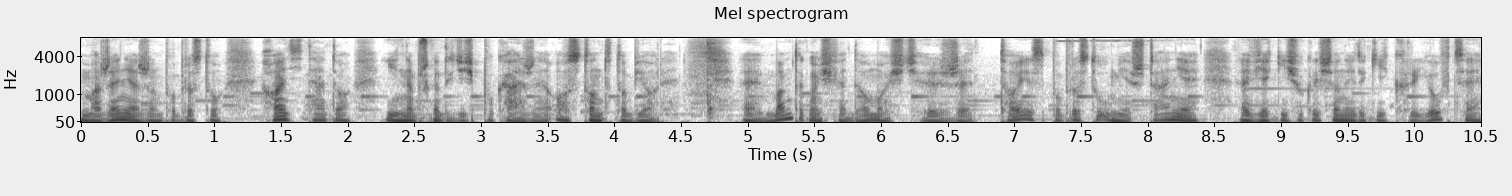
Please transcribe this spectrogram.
marzenia, że on po prostu chodzi na to i na przykład gdzieś pokaże, o stąd to biorę. E, mam taką świadomość, że to jest po prostu umieszczanie w jakiejś określonej takiej kryjówce,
